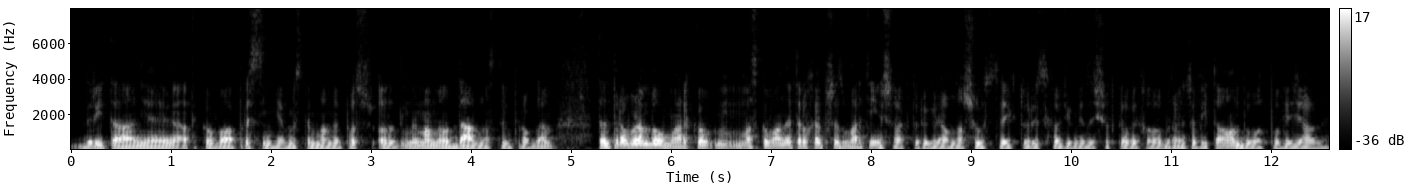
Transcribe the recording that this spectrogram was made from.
Drita nie atakowała pressingiem. My z tym mamy, my mamy od dawna z tym problem. Ten problem był marko, maskowany trochę przez Martinsza, który grał na szóstej, który schodził między środkowych obrońców i to on był odpowiedzialny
